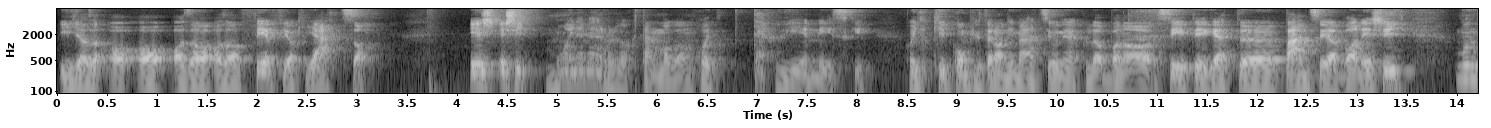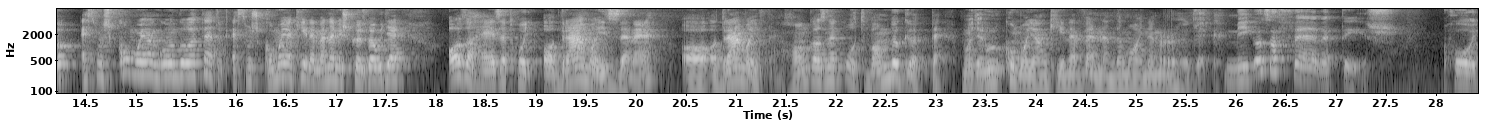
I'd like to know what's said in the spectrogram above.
így az a, a, az, a, az a férfiak játsza. És, és így majdnem elröhögtem magam, hogy te hülyén néz ki. Hogy ki komputer animáció nélkül abban a szétégett páncélban, és így mondom, ezt most komolyan gondoltátok? Ezt most komolyan kéne, mert nem is közben ugye az a helyzet, hogy a drámai zene, a, a drámai felhang az meg ott van mögötte. Magyarul komolyan kéne vennem, de majdnem röhögök. Még az a felvetés, hogy,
